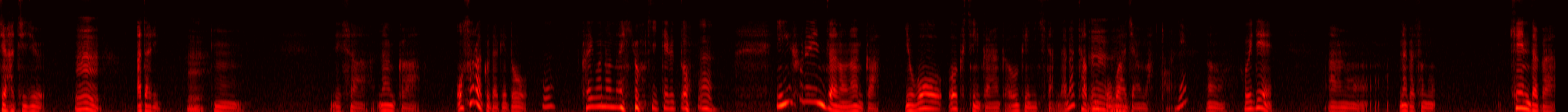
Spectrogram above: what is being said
7、80うん。あたり。うん。うん。でさ、なんか、おそらくだけど、うん。会話の内容を聞いてると、うん。インフルエンザのなんか予防ワクチンかなんかを受けに来たんだな多分おばあちゃんは。そうね。うん。ほいであのなんかその県だか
